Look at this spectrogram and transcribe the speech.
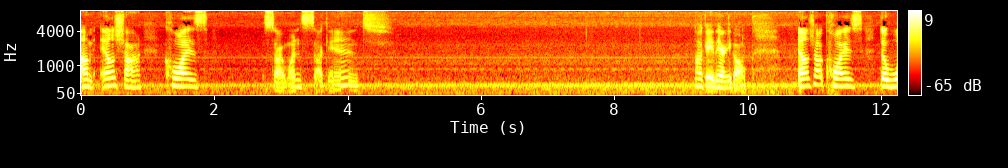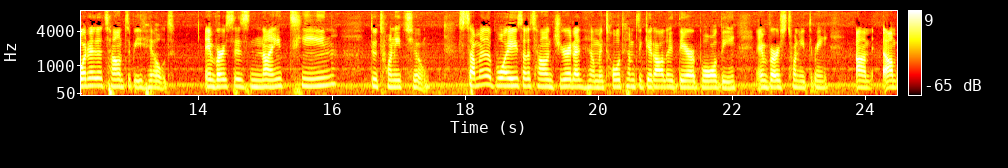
um, Elisha caused. Sorry, one second. Okay, there you go. Elisha caused the water of the town to be healed in verses 19 through 22. Some of the boys of the town jeered at him and told him to get out of there baldy in verse 23 um, um,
